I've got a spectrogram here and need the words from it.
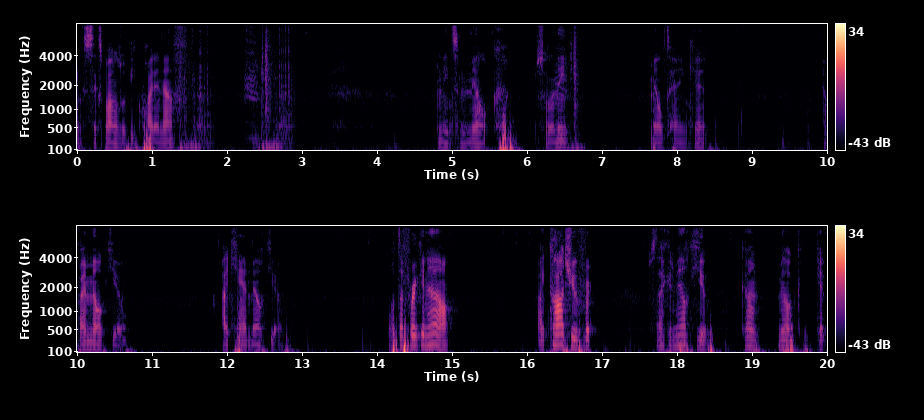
think six bottles would be quite enough. I need some milk. So let me milk tank it. If I milk you, I can't milk you. What the freaking hell? I caught you for... So that I could milk you. Come, milk. Get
